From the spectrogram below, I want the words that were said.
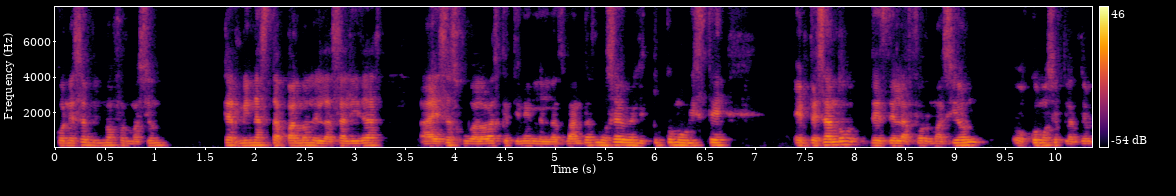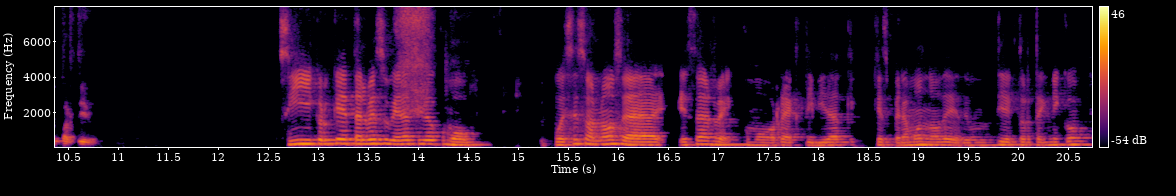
con esa misma formación terminas tapándole las salidas a esas jugadoras que tienen en las bandas. No sé, Beli, ¿tú cómo viste empezando desde la formación o cómo se planteó el partido. Sí, creo que tal vez hubiera sido como, pues eso, ¿no? O sea, esa como reactividad que, esperamos, ¿no? De, un director técnico,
